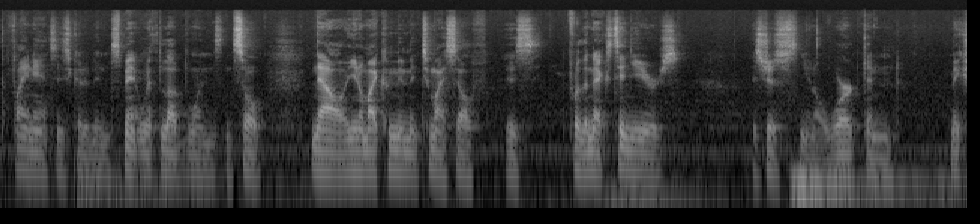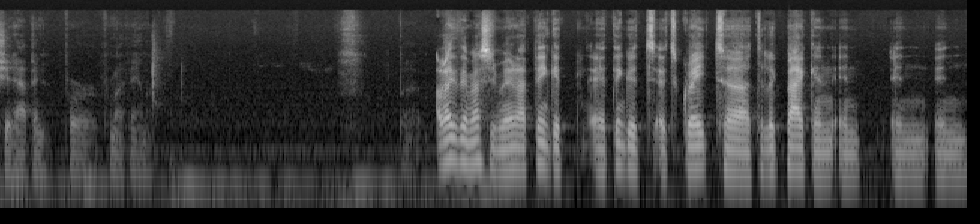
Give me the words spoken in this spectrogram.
the finances could have been spent with loved ones. And so now, you know, my commitment to myself is for the next 10 years, it's just, you know, work and make shit happen for, for my family. I like the message, man. I think it. I think it's it's great to to look back and and and and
